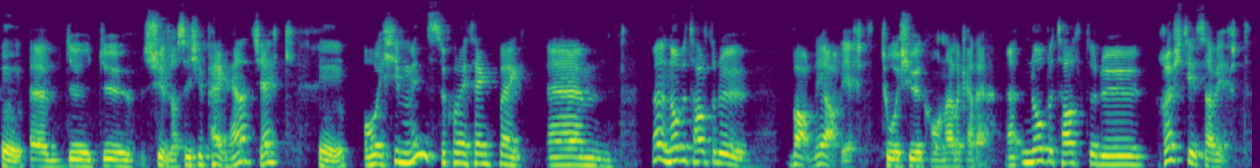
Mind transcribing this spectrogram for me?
Mm. Eh, Du, du skylder oss ikke penger. Check. Mm. Og ikke minst så kunne jeg tenkt meg um, Nå betalte du vanlig avgift, 22 kroner eller hva det er. Eh, Nå betalte du rushtidsavgift,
